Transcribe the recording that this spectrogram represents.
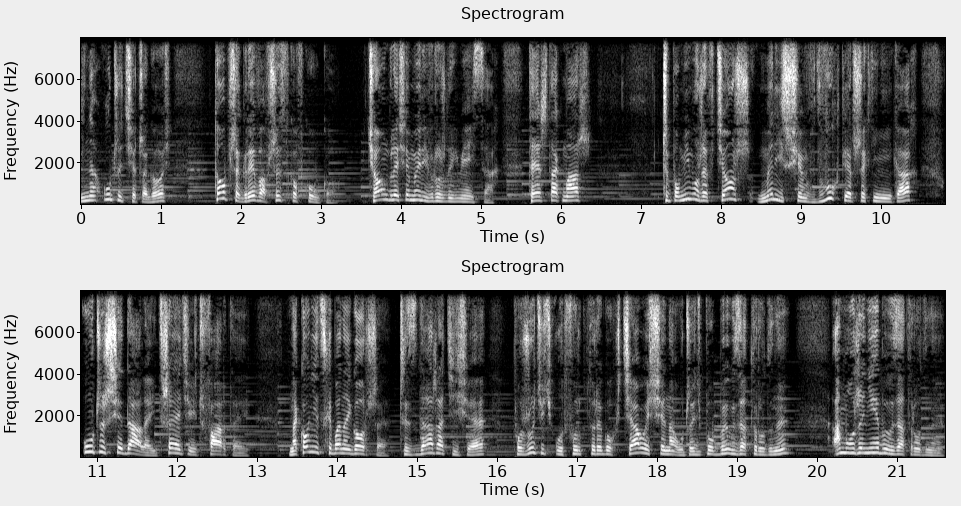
i nauczyć się czegoś, to przegrywa wszystko w kółko. Ciągle się myli w różnych miejscach. Też tak masz? Czy pomimo, że wciąż mylisz się w dwóch pierwszych linijkach, uczysz się dalej, trzeciej, czwartej? Na koniec chyba najgorsze. Czy zdarza ci się porzucić utwór, którego chciałeś się nauczyć, bo był za trudny? A może nie był za trudny?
